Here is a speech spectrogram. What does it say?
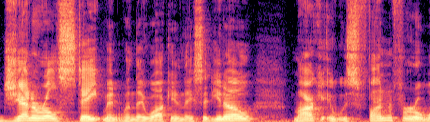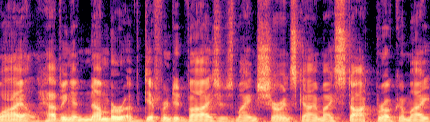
general statement when they walk in. They said, you know, Marc, it was fun for a while having a number of different advisors my insurance guy, my stockbroker, my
